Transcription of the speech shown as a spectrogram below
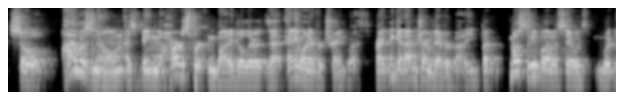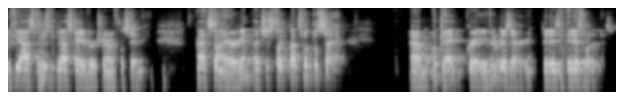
So I was known as being the hardest working bodybuilder that anyone ever trained with, right? And again, I haven't trained with everybody, but most of the people I would say would, would if you ask them who's the best guy you ever trained with, they'll say me. That's not arrogant. That's just like that's what they'll say. Um, okay, great. Even if it is arrogant, it is it is what it is.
